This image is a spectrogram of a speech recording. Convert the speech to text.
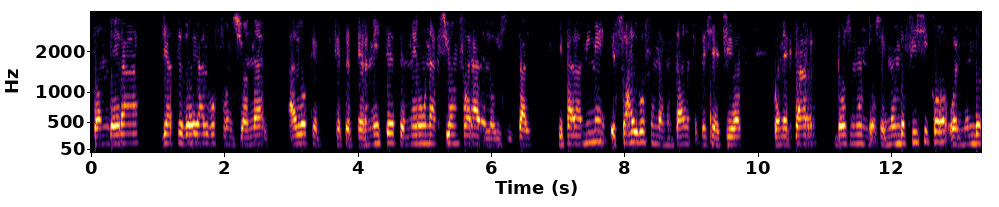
pondera, ya te doy algo funcional, algo que, que te permite tener una acción fuera de lo digital. Y para mí es algo fundamental en la estrategia de Chivas, conectar dos mundos, el mundo físico o el mundo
